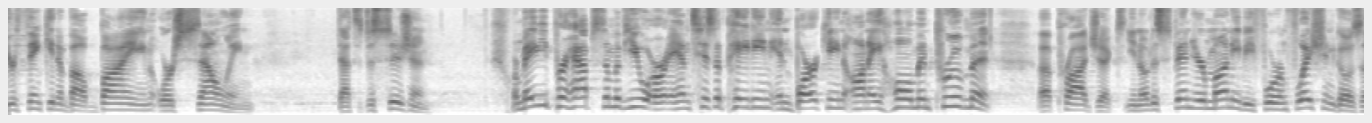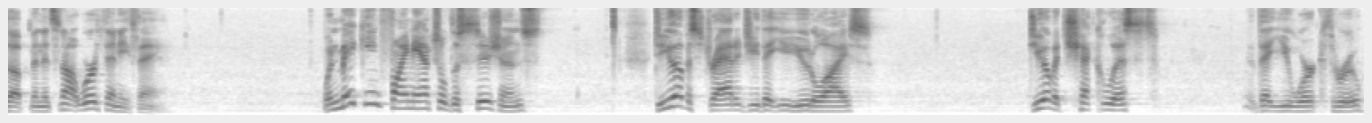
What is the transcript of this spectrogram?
you're thinking about buying or selling. That's a decision. Or maybe perhaps some of you are anticipating embarking on a home improvement uh, project, you know, to spend your money before inflation goes up and it's not worth anything. When making financial decisions, do you have a strategy that you utilize? Do you have a checklist that you work through?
